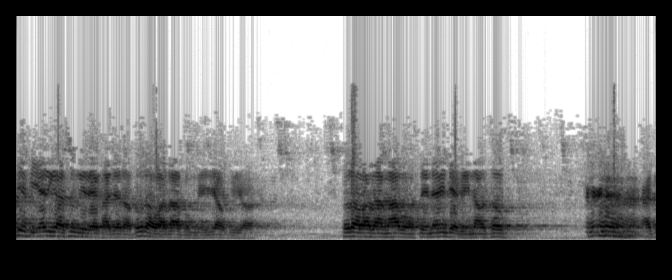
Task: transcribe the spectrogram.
ဖြစ်ပြီးအဲ့ဒီကဆုနေတဲ့အခါကျတော့သုဒ္ဓဝါဒပုံတွေရောက်ပြီးတော့သုဒ္ဓဝါဒ၅ပုံစင်တိုင်းတက်ပြီးနောက်ဆုံး အက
